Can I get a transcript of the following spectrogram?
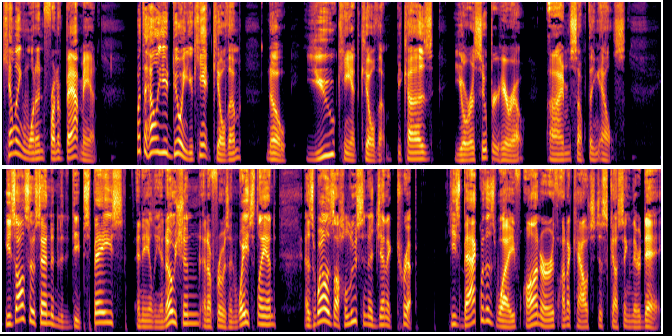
killing one in front of Batman. What the hell are you doing? You can't kill them. No, you can't kill them because you're a superhero. I'm something else. He's also sent into deep space, an alien ocean, and a frozen wasteland, as well as a hallucinogenic trip. He's back with his wife on Earth on a couch discussing their day.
